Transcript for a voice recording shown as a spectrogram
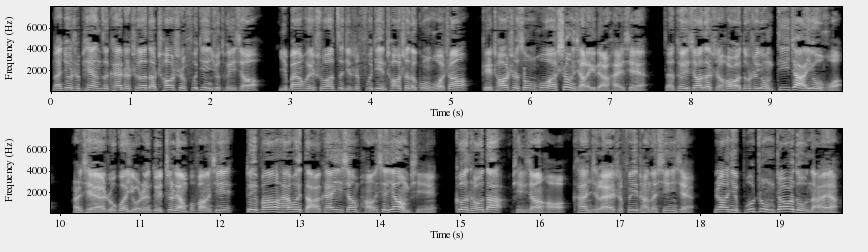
那就是骗子开着车到超市附近去推销，一般会说自己是附近超市的供货商，给超市送货剩下了一点海鲜，在推销的时候都是用低价诱惑。而且，如果有人对质量不放心，对方还会打开一箱螃蟹样品，个头大，品相好，看起来是非常的新鲜，让你不中招都难呀。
